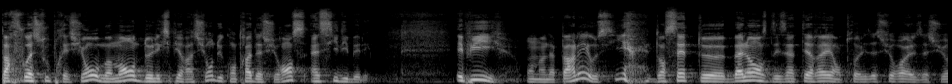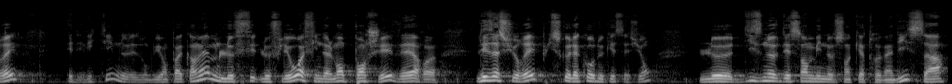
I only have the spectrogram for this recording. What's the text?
parfois sous pression au moment de l'expiration du contrat d'assurance ainsi libellé. Et puis, on en a parlé aussi, dans cette euh, balance des intérêts entre les assureurs et les assurés, et des victimes, ne les oublions pas quand même, le, fléau a finalement penché vers euh, les assurés, puisque la Cour de cassation, le 19 décembre 1990, a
